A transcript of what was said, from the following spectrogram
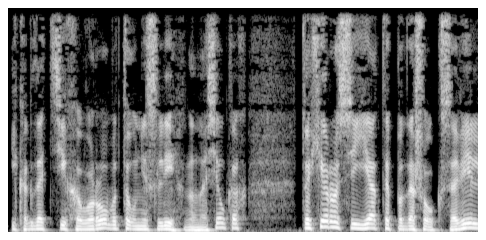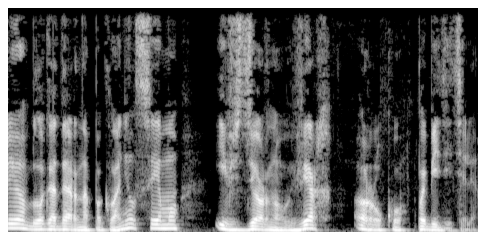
И когда тихого робота унесли на носилках, то Хиро Сияте подошел к Савелию, благодарно поклонился ему и вздернул вверх руку победителя.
